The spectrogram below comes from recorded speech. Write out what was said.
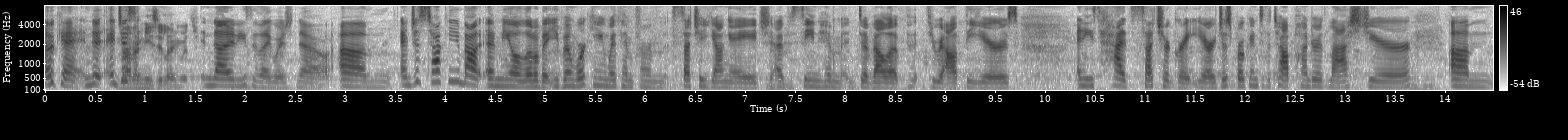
okay, and, and just not an easy language. Not an easy language, no. Um, and just talking about Emil a little bit, you've been working with him from such a young age. Mm-hmm. I've seen him develop throughout the years, and he's had such a great year. Just broke into the top hundred last year. Mm-hmm. Um,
